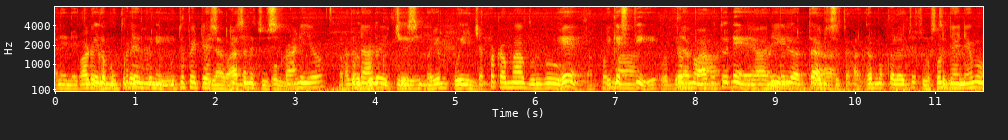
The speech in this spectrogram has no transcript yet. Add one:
అని వాడు మీద ముద్దు పెట్టుకుని ముద్దు పెట్టేసి వాసన చూసి కానియో అప్పుడు ఇచ్చేసి భయం పోయింది. చెప్పకమ్మా బుడుగు వద్దమ్మా. పాకుతూనే ముక్కలోంచి అప్పుడు చూస్తుంది నేనేమో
